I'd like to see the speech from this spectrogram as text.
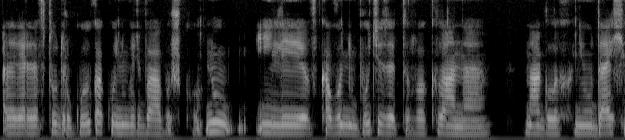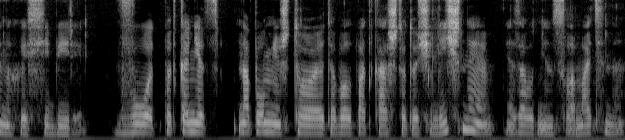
а, наверное, в ту другую какую-нибудь бабушку. Ну, или в кого-нибудь из этого клана наглых неудахиных из Сибири. Вот, под конец напомню, что это был подкаст «Что-то очень личное». Меня зовут Нина Соломатина.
